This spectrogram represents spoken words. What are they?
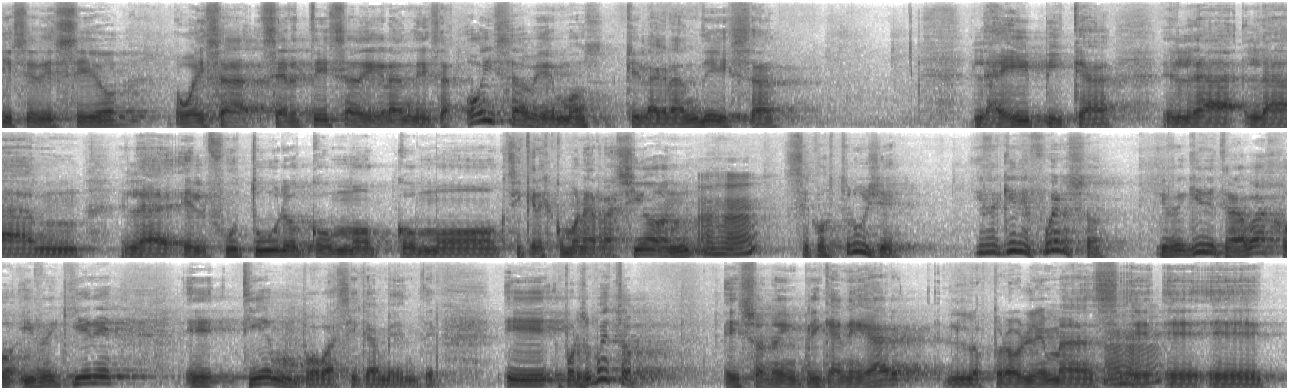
y ese deseo o esa certeza de grandeza. Hoy sabemos que la grandeza la épica, mm, el futuro como, como, si querés, como narración, se construye y requiere esfuerzo, y requiere trabajo, y requiere eh, tiempo, básicamente. Eh, por supuesto, eso no implica negar los problemas, eh,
